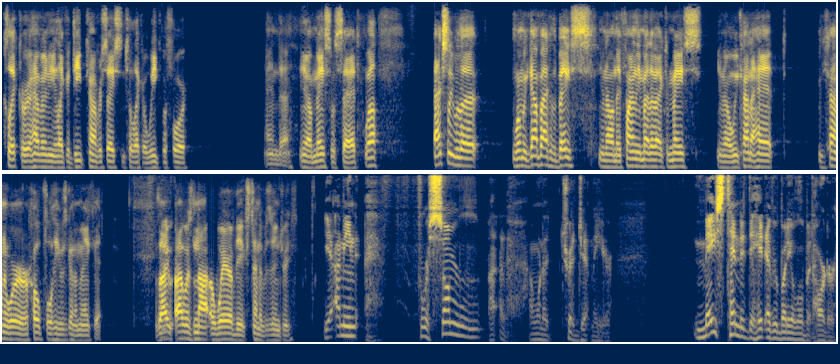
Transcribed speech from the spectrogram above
click or have any like a deep conversation until like a week before. And uh, you know, Mace was sad. Well, actually, with a, when we got back to the base, you know, and they finally met back to Mace, you know, we kind of had, we kind of were hopeful he was going to make it. because I, I was not aware of the extent of his injuries. Yeah, I mean, for some, I, I want to tread gently here. Mace tended to hit everybody a little bit harder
